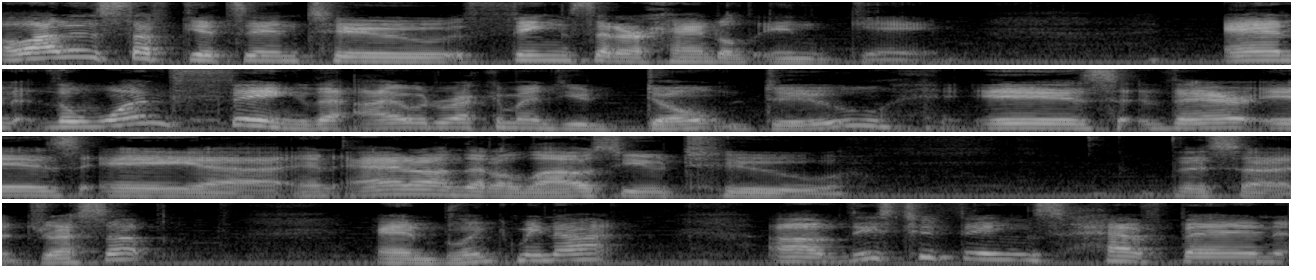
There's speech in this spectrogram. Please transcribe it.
A lot of this stuff gets into things that are handled in game. And the one thing that I would recommend you don't do is there is a uh, an add-on that allows you to this uh, dress up and blink me not. Um, these two things have been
